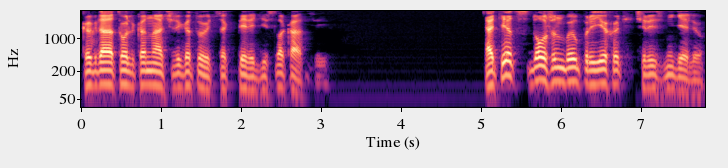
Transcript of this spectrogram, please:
когда только начали готовиться к передислокации. Отец должен был приехать через неделю.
